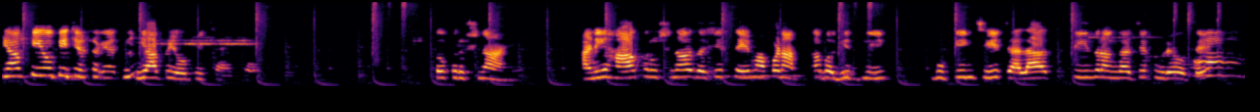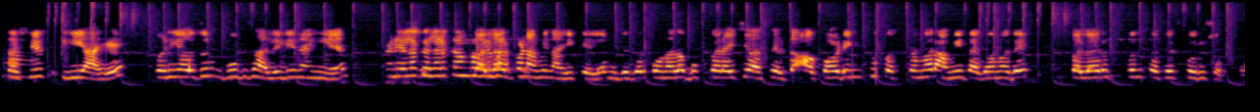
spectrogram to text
या पीओपीच्या सगळ्यात ना? या पीओपीच्या आहेत हो. तो कृष्ण आहे. आणि हा कृष्ण जशी सेम आपण आता बघितली बुकिंगची ज्याला तीन रंगाचे तुरे होते हा, हा, हा. तशीच ही आहे. पण ही अजून बुक झालेली नाहीये. आणि याला कलर काम कलर पण आम्ही नाही केलं. म्हणजे जर कोणाला बुक करायची असेल तर अकॉर्डिंग टू कस्टमर आम्ही त्याच्यामध्ये कलर पण तसेच करू शकतो.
